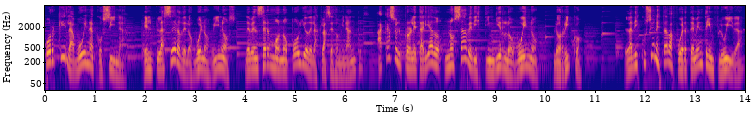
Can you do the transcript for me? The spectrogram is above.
¿por qué la buena cocina, el placer de los buenos vinos, deben ser monopolio de las clases dominantes? ¿Acaso el proletariado no sabe distinguir lo bueno, lo rico? La discusión estaba fuertemente influida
